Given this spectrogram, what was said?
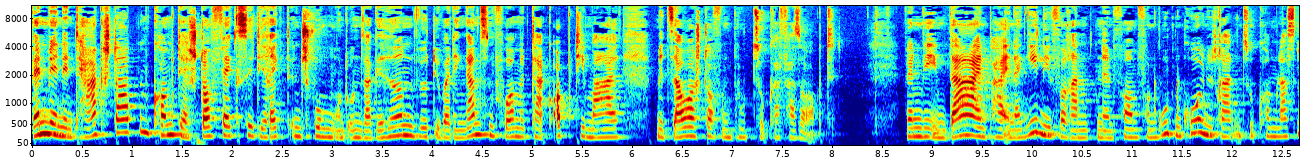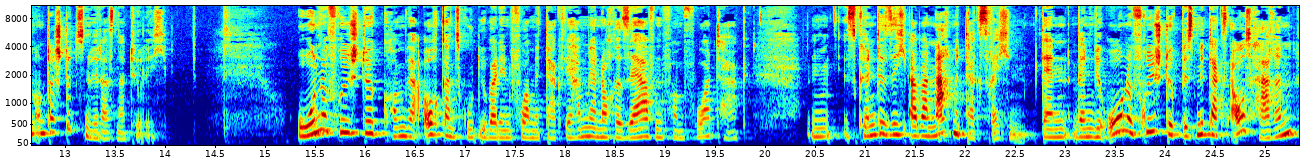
Wenn wir in den Tag starten, kommt der Stoffwechsel direkt in Schwung und unser Gehirn wird über den ganzen Vormittag optimal mit Sauerstoff und Blutzucker versorgt. Wenn wir ihm da ein paar Energielieferanten in Form von guten Kohlenhydraten zukommen lassen, unterstützen wir das natürlich. Ohne Frühstück kommen wir auch ganz gut über den Vormittag. Wir haben ja noch Reserven vom Vortag. Es könnte sich aber nachmittags rächen, denn wenn wir ohne Frühstück bis mittags ausharren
